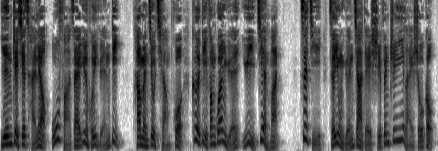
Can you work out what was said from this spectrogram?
因这些材料无法再运回原地，他们就强迫各地方官员予以贱卖，自己则用原价的十分之一来收购。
